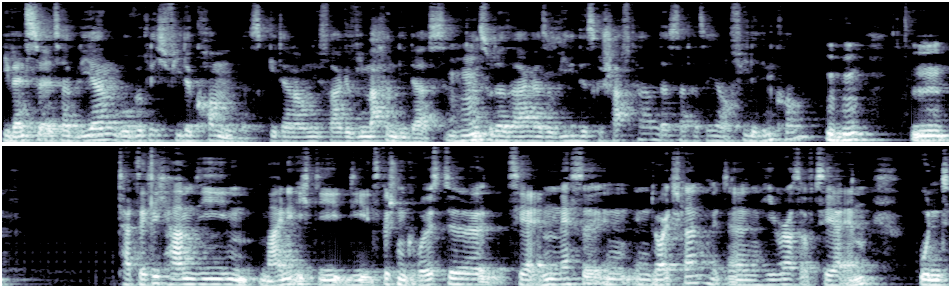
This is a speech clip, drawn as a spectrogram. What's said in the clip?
Events zu etablieren, wo wirklich viele kommen. Das geht ja noch um die Frage, wie machen die das? Mhm. Kannst du da sagen, also wie die das geschafft haben, dass da tatsächlich auch viele hinkommen? Mhm. mhm. Tatsächlich haben sie, meine ich, die, die inzwischen größte CRM-Messe in, in Deutschland mit den Heroes of CRM. Und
